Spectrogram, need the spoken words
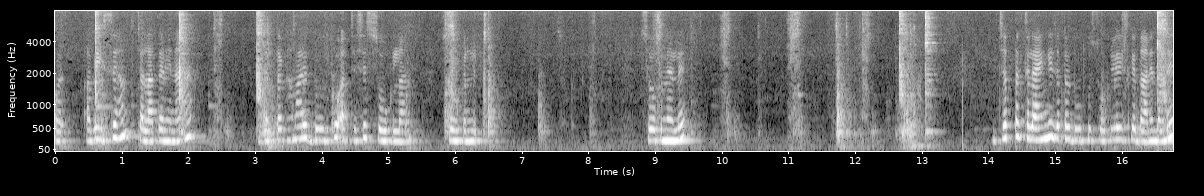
और अभी इससे हम चलाते रहना है। जब तक हमारे दूध को अच्छे से सोख ला सोखने सोखने ले जब तक चलाएँगे, जब तक दूध को सोख ले, इसके दाने दाने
